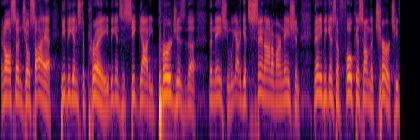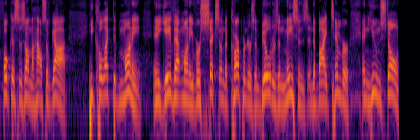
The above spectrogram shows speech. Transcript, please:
And all of a sudden, Josiah, he begins to pray. He begins to seek God. He purges the, the nation. We got to get sin out of our nation. Then he begins to focus on the church. He focuses on the house of God. He collected money and he gave that money, verse 6, unto carpenters and builders and masons and to buy timber and hewn stone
